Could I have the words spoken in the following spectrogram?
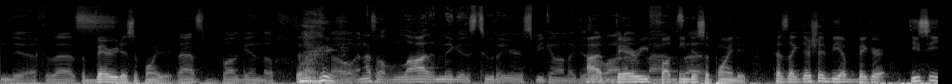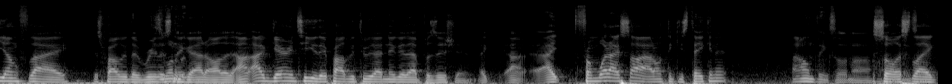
yeah, because that's Very disappointed. That's bugging the fuck out, and that's a lot of niggas too that you're speaking on. Like, there's I'm very fucking that- disappointed because like there should be a bigger DC Young Fly is probably the realest nigga the- out of all of that. I, I guarantee you they probably threw that nigga that position. Like I, I from what I saw, I don't think he's taking it. I don't think so. No. So it's like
